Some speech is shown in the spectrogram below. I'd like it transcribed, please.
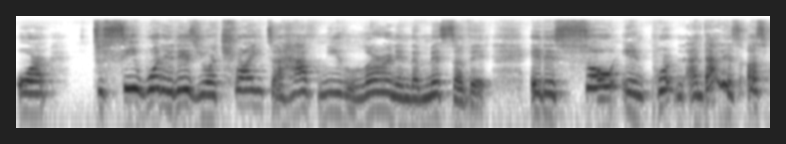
or to see what it is you're trying to have me learn in the midst of it. It is so important. And that is us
